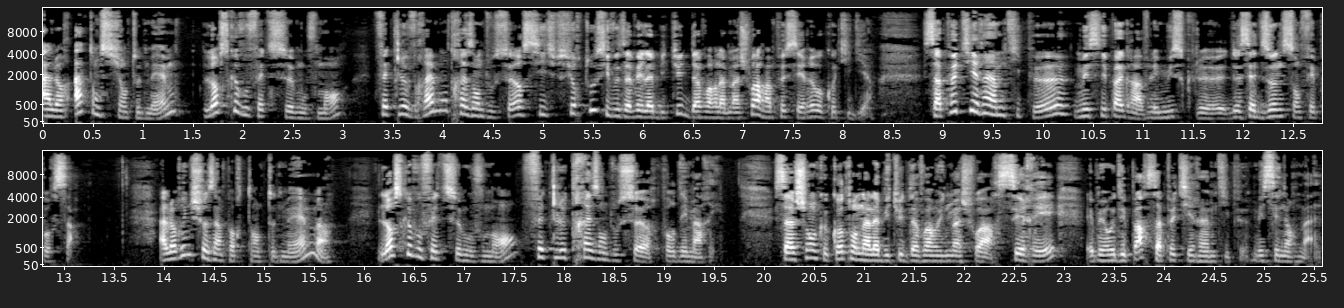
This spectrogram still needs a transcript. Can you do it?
Alors attention tout de même, lorsque vous faites ce mouvement, faites-le vraiment très en douceur, surtout si vous avez l'habitude d'avoir la mâchoire un peu serrée au quotidien. Ça peut tirer un petit peu, mais c'est pas grave, les muscles de cette zone sont faits pour ça. Alors une chose importante tout de même, lorsque vous faites ce mouvement, faites-le très en douceur pour démarrer. Sachant que quand on a l'habitude d'avoir une mâchoire serrée, eh bien au départ ça peut tirer un petit peu, mais c'est normal.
